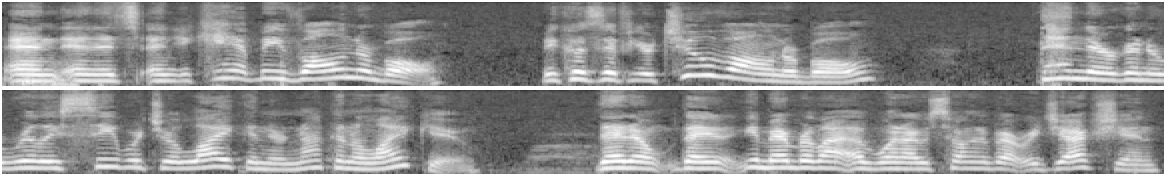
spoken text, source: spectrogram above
And, and, it's, and you can't be vulnerable. Because if you're too vulnerable, then they're going to really see what you're like and they're not going to like you. They don't, they, you remember when I was talking about rejection,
